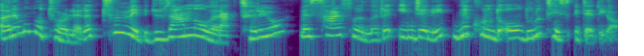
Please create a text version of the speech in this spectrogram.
Arama motorları tüm web'i düzenli olarak tarıyor ve sayfaları inceleyip ne konuda olduğunu tespit ediyor.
